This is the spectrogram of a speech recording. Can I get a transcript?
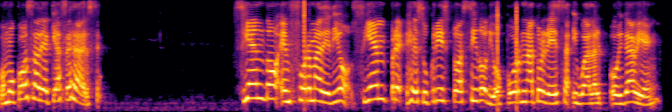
como cosa de aquí aferrarse, siendo en forma de Dios, siempre Jesucristo ha sido Dios por naturaleza igual al, oiga bien,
